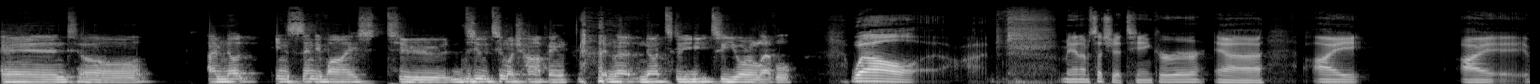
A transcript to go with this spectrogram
and uh, I'm not incentivized to do too much hopping, and not, not to to your level. Well, man, I'm such a tinkerer. Uh, I I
